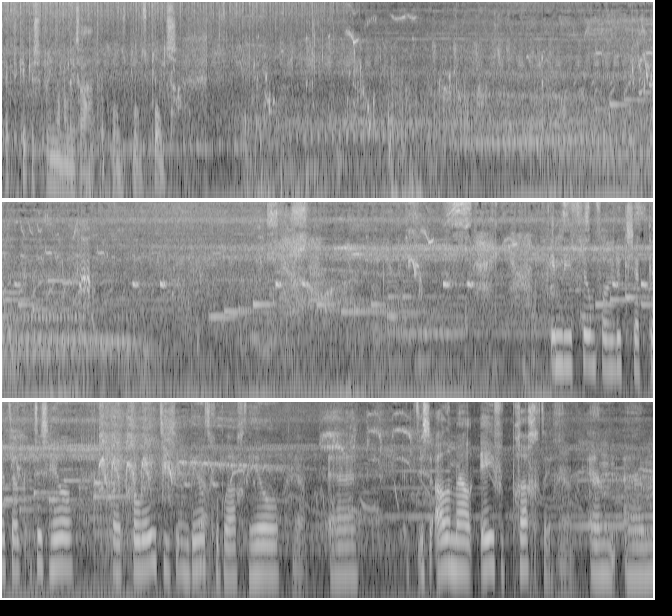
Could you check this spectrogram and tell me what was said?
Kijk, de kikkers springen allemaal in het water. Plons, plons, plons. In die film van Luc Jacquet ook. Het is heel eh, poëtisch in beeld gebracht. Heel, Ja. eh, het is allemaal even prachtig. En ehm,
